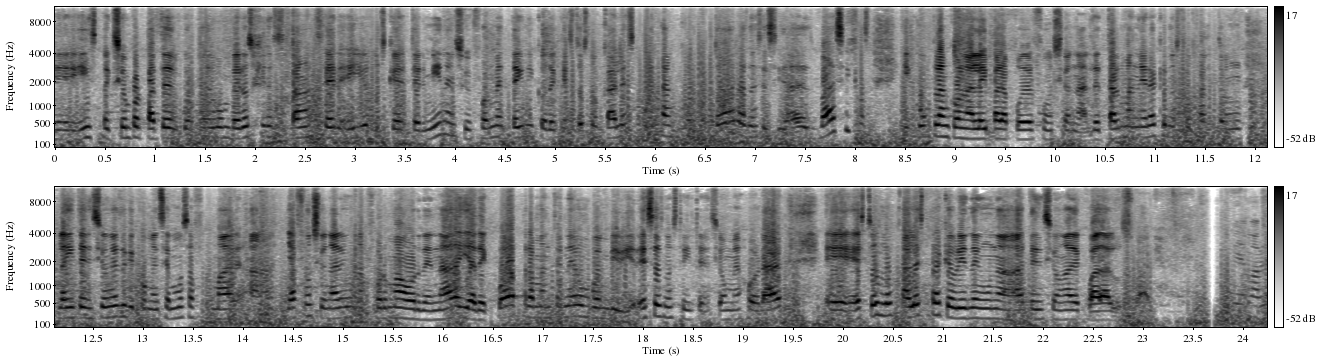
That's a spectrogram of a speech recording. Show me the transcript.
eh, inspección por parte del cuerpo de bomberos, quienes van a ser ellos los que determinen su informe técnico de que estos locales cuentan con todas las necesidades básicas cumplan con la ley para poder funcionar. De tal manera que nuestro cantón, la intención es de que comencemos a formar, a ya funcionar en una forma ordenada y adecuada para mantener un buen vivir. Esa es nuestra intención, mejorar eh, estos locales para que brinden una atención adecuada al usuario. Muy amable.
